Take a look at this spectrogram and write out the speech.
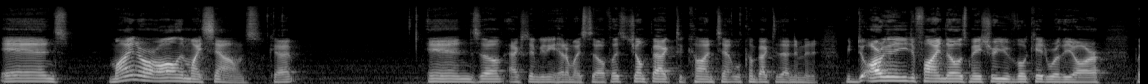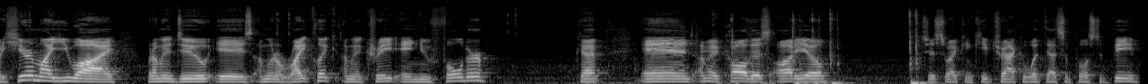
And mine are all in my sounds, okay? And um, actually, I'm getting ahead of myself. Let's jump back to content. We'll come back to that in a minute. We are going to need to find those. Make sure you've located where they are. But here in my UI, what I'm going to do is I'm going to right click. I'm going to create a new folder. Okay. And I'm going to call this audio just so I can keep track of what that's supposed to be.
